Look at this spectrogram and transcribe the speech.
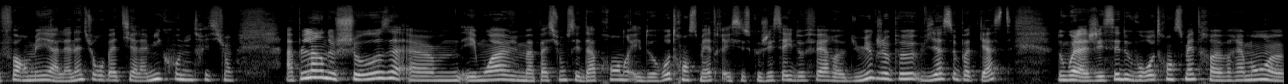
formée à la naturopathie, à la micronutrition, à plein de choses. et moi, ma passion, c'est d'apprendre et de retransmettre, et c'est ce que j'essaye de faire du mieux que je peux via ce podcast. Donc voilà, j'essaie de vous retransmettre vraiment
